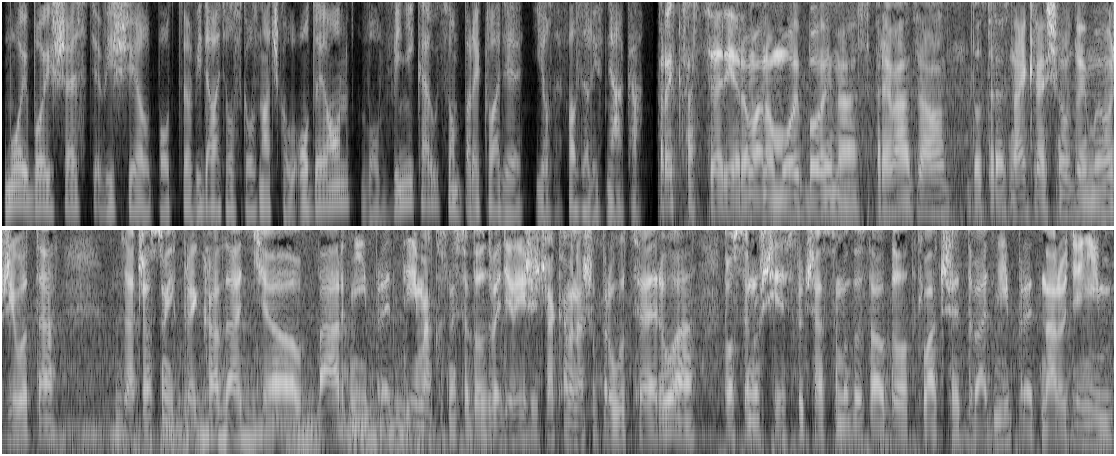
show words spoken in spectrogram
Môj boj 6 vyšiel pod vydavateľskou značkou Odeon vo vynikajúcom preklade Jozefa Zelizňáka. Preklad série románov Môj boj ma sprevádzal doteraz najkrajšou období môjho života. Začal som ich prekladať e, pár dní predtým, ako sme sa dozvedeli, že čakáme našu prvú dceru a poslednú šiestu čas som odozdal do tlače dva dní pred narodením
